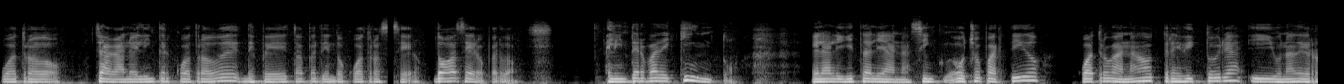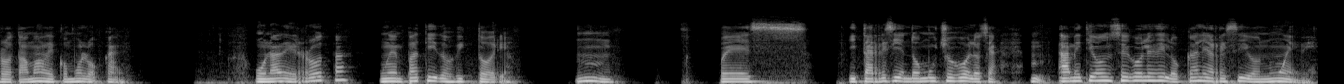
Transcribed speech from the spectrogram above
4 a 2. O sea, ganó el Inter 4 a 2, después está perdiendo 4 a 0. 2 a 0, perdón. El Inter va de quinto en la liga italiana. 8 partidos, Cuatro ganados, tres victorias y una derrota. Vamos a ver como local. Una derrota, un empate y dos victorias. Mm, pues... Y está recibiendo muchos goles. O sea, mm, ha metido 11 goles de local y ha recibido 9.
